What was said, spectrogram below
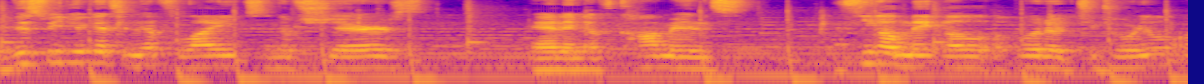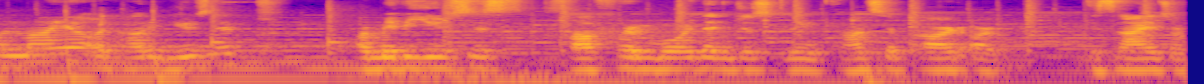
if this video gets enough likes, enough shares, and enough comments, I think I'll make I'll upload a tutorial on Maya on how to use it, or maybe use this software more than just doing concept art or designs or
